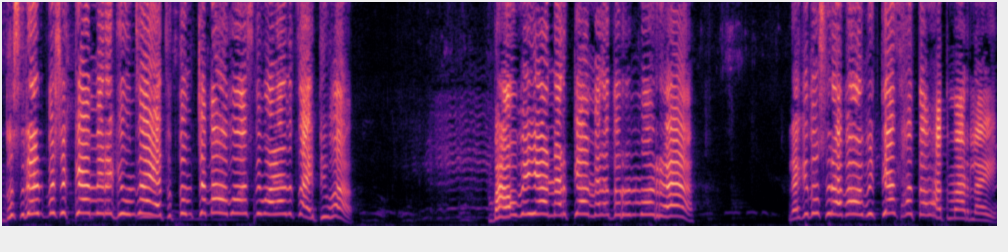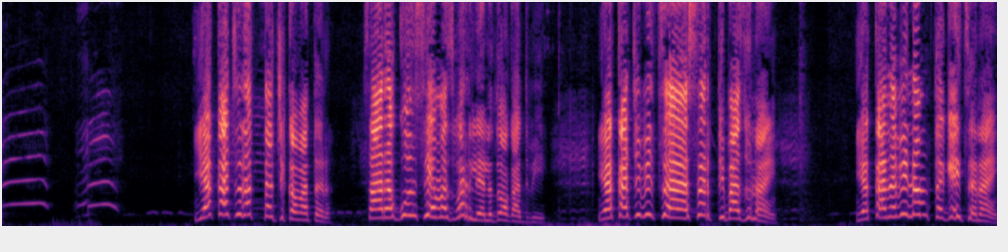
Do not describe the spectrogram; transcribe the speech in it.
दुसऱ्यांपाशी कॅमेरा घेऊन जायचं. तुमच्या भाऊ भावासनी वळणच आहे ती भाऊ बी येणार कॅमेरा धरून मोर. लगे दुसरा भाऊ बी त्याच हातावर हात मारलाय. एकाच रक्ताची कवा तर. सारा गुण सेमच भरलेलं दोघात बी. एकाची बी सरती बाजू नाही. एकानं बी नमतं घ्यायचं नाही.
